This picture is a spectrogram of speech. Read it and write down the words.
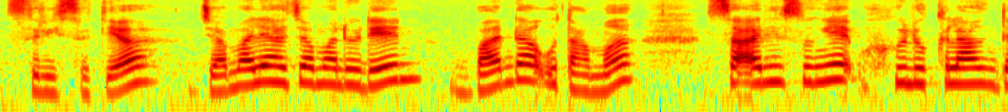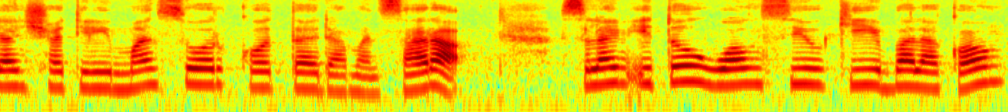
Seri Setia, Jamaliah Jamaluddin, Bandar Utama, Saadi Sungip, Hulu Kelang dan Syatiri Mansur, Kota Damansara. Selain itu, Wong Siu Ki Balakong,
